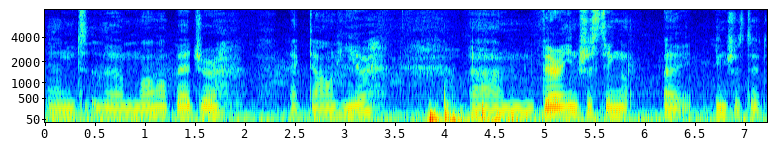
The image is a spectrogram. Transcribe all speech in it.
And the mama badger like down here. Um, very interesting, uh, interested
